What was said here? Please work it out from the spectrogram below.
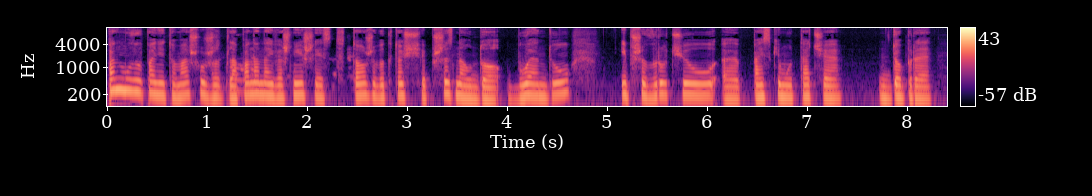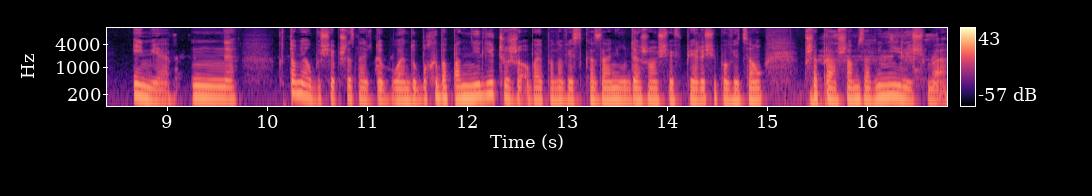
Pan mówił, panie Tomaszu, że dla pana najważniejsze jest to, żeby ktoś się przyznał do błędu i przywrócił e, pańskiemu tacie dobre imię. Mm, Kto miałby się przyznać do błędu? Bo chyba pan nie liczy, że obaj panowie skazani uderzą się w pierś i powiedzą przepraszam, zawiniliśmy.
